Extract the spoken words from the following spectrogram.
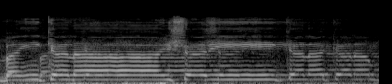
لبيك لا شريك لك لبيك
